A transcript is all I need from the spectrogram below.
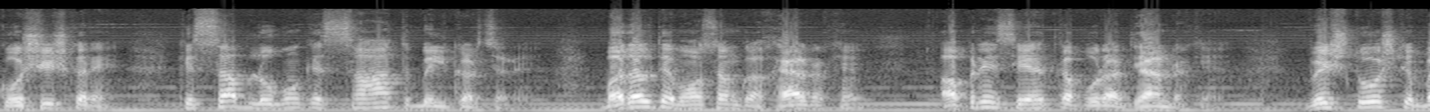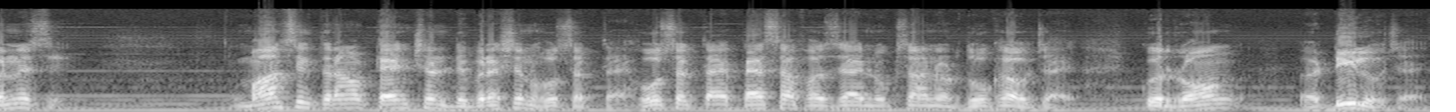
कोशिश करें कि सब लोगों के साथ मिलकर चलें। बदलते मौसम का ख्याल रखें। अपनी सेहत का पूरा ध्यान रखें। विष दोष के बनने से मानसिक तनाव टेंशन डिप्रेशन हो सकता है। हो सकता है पैसा फंस जाए, नुकसान और धोखा हो जाए। कोई रॉन्ग डील हो जाए।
